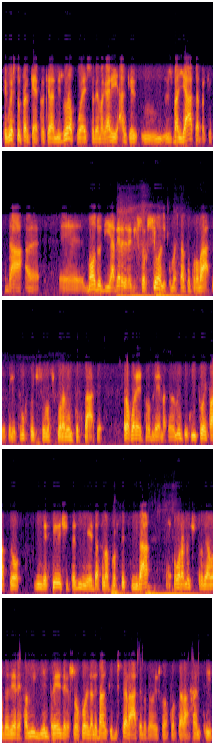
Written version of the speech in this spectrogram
E questo perché? Perché la misura può essere magari anche mh, sbagliata perché dà eh, eh, modo di avere delle distorsioni come è stato provato, perché le truffe ci sono sicuramente state. Però qual è il problema? Che nel momento in cui tu hai fatto investire i cittadini e hai dato una prospettiva, eh, ora noi ci troviamo ad avere famiglie e imprese che sono fuori dalle banche disperate perché non riescono a portare avanti,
